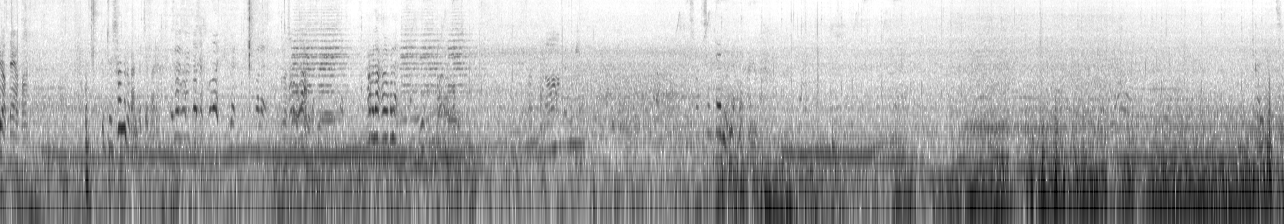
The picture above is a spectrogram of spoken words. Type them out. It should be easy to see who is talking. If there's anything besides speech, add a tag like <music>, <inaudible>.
Speaker 1: 필요 없다 아빠.
Speaker 2: 저 산으로 간다 저 봐라. 소 때문에 못 가는 거야 간다지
